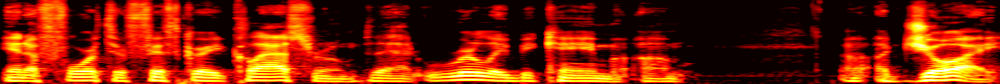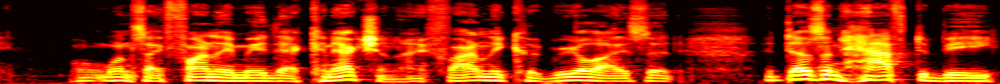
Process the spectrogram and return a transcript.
in a fourth or fifth grade classroom that really became um, a, a joy once I finally made that connection, I finally could realize that it doesn't have to be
